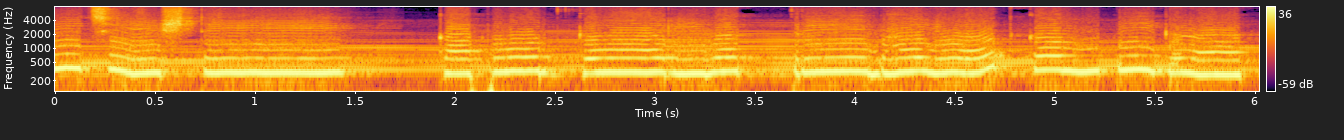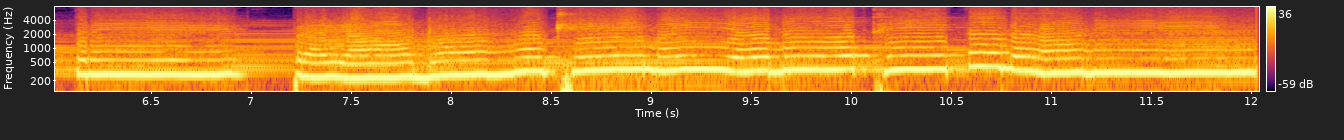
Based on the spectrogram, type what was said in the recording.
विचेष्टे कपोद्गारिवक्त्रे भयोत्कम्पि गात्रे प्रयाणोन्मुखे मय्यनाथे तदानीम्।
